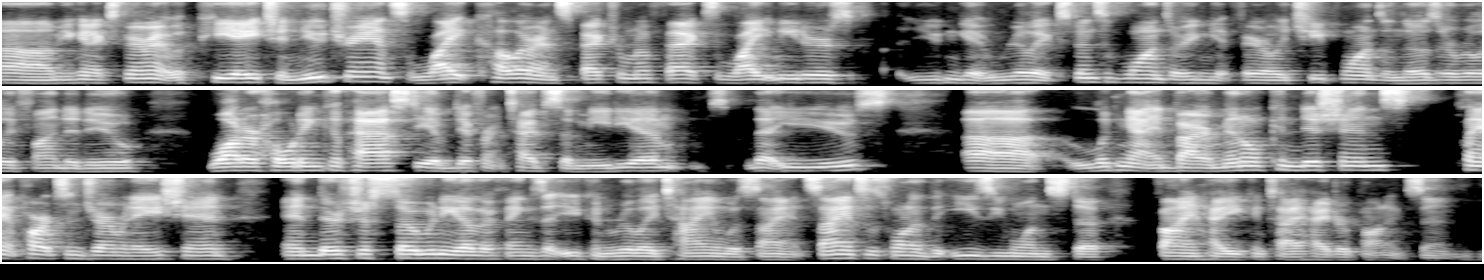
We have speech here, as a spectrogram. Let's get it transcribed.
Um, you can experiment with pH and nutrients, light, color, and spectrum effects. Light meters, you can get really expensive ones or you can get fairly cheap ones, and those are really fun to do. Water holding capacity of different types of mediums that you use. Uh, looking at environmental conditions, plant parts and germination, and there's just so many other things that you can really tie in with science. Science is one of the easy ones to find how you can tie hydroponics in.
